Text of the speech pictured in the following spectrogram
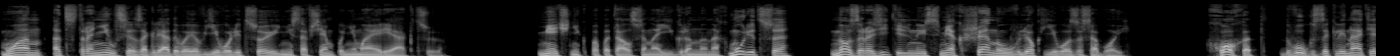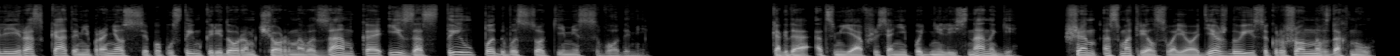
Муан отстранился, заглядывая в его лицо и не совсем понимая реакцию. Мечник попытался наигранно нахмуриться, но заразительный смех Шена увлек его за собой. Хохот двух заклинателей раскатами пронесся по пустым коридорам черного замка и застыл под высокими сводами. Когда, отсмеявшись, они поднялись на ноги, Шен осмотрел свою одежду и сокрушенно вздохнул.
